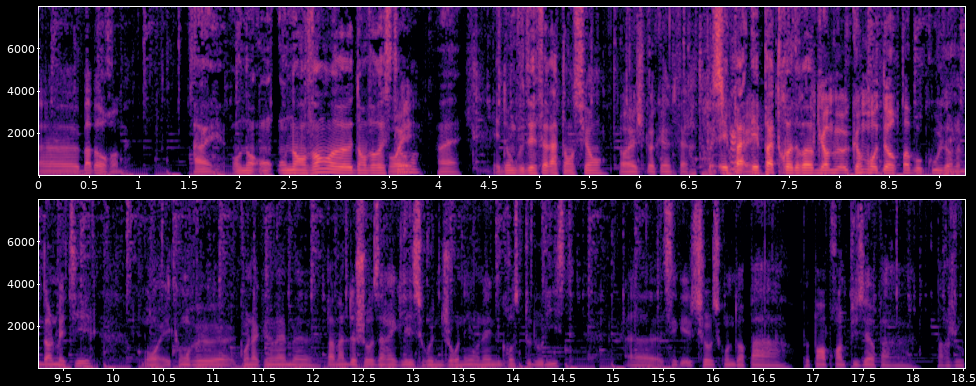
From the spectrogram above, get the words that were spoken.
Euh, Baba au rhum ah on, en, vend euh, dans vos restaurants Et donc vous devez faire attention Ouais, je dois quand même faire attention. Et pas, et pas trop de rhum Comme, comme on dort pas beaucoup dans le, dans le métier, bon, et qu'on veut, qu'on a quand même euh, pas mal de choses à régler sur une journée, on a une grosse to-do list. Euh, c'est quelque chose qu'on ne doit pas, peut pas en prendre plusieurs par, par jour.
